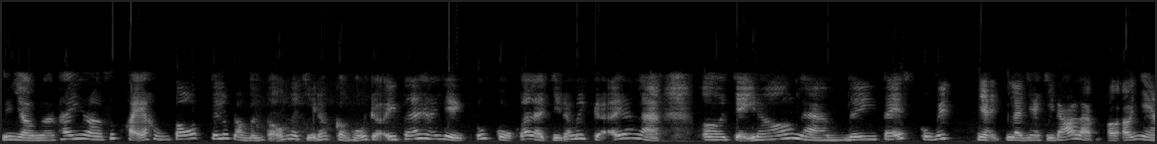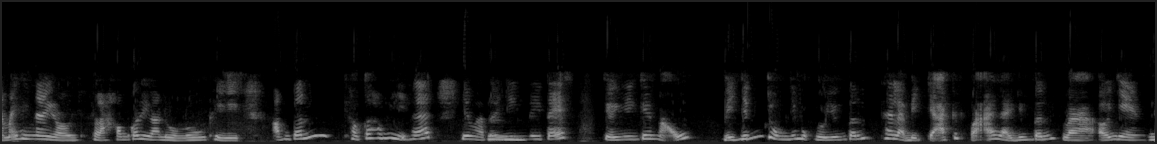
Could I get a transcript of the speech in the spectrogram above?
Bây giờ thấy uh, sức khỏe không tốt. Cái lúc đầu mình tưởng là chị đó cần hỗ trợ y tế hay gì rốt cuộc đó là chị đó mới kể là uh, chị đó là đi test covid. Nhà là nhà chị đó là ở ở nhà mấy tháng nay rồi là không có đi ra đường luôn thì âm tính không có không có gì hết. Nhưng mà tự ừ. nhiên đi test tự nhiên cái mẫu bị dính chung với một người dương tính thế là bị trả kết quả là dương tính và ở nhà. Ừ.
